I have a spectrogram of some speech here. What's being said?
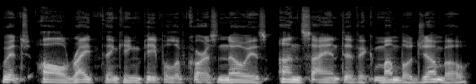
which all right thinking people, of course, know is unscientific mumbo jumbo,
